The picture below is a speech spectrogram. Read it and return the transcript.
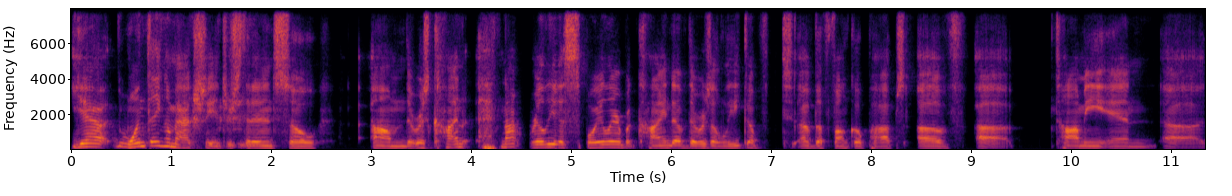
Yeah, one thing I'm actually interested in. So, um, there was kind of not really a spoiler, but kind of there was a leak of of the Funko Pops of uh, Tommy and uh,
